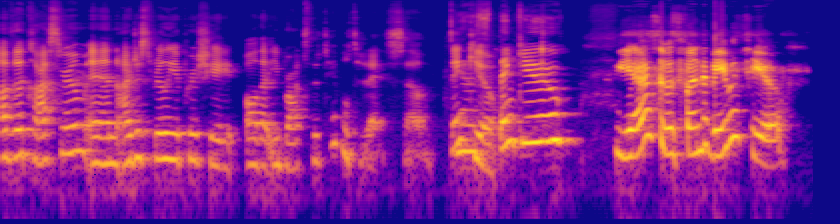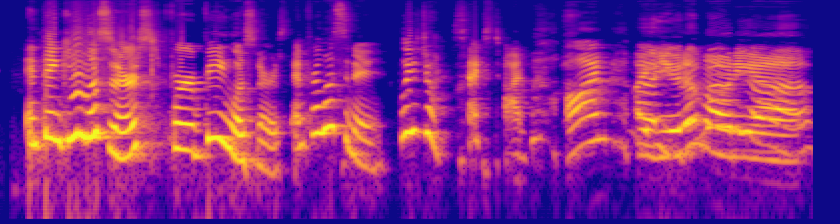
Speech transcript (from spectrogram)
of the classroom. And I just really appreciate all that you brought to the table today. So thank Yes, you. Thank you. Yes, it was fun to be with you. And thank you, listeners, for being listeners and for listening. Please join us next time on a, eudaimonia.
